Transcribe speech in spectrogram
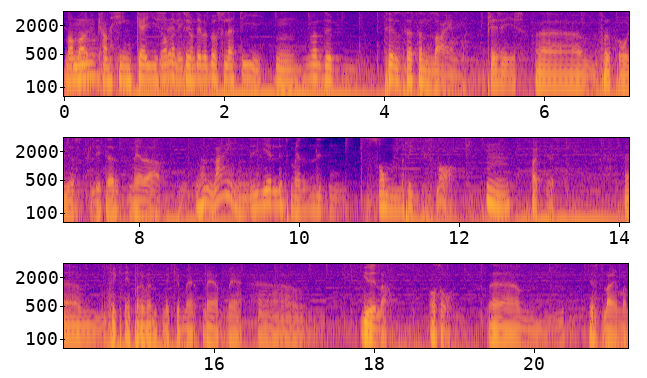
Man Mm. bara kan hinka i sig men liksom. typ- Det går så lätt i. Mm, men du, tillsätt en lime. Precis. Ehm, för att få just lite mera... Men limen, det ger liksom en liten somrig smak Mm. faktiskt. Um, förknippar det väldigt mycket med, med, med ehm, grilla och så. Ehm, just limen.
